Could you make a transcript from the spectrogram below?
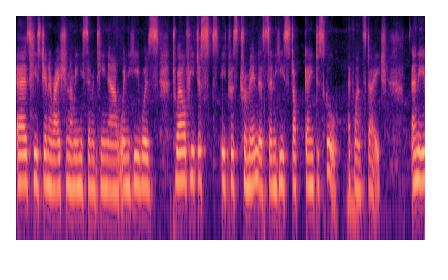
as his generation, I mean, he's 17 now. When he was 12, he just it was tremendous, and he stopped going to school at one stage. And he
